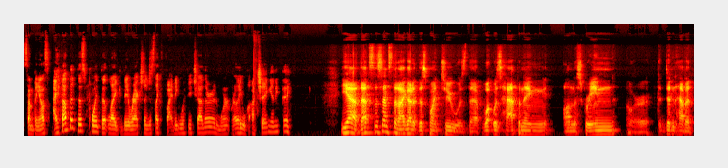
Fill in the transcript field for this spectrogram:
something else. I thought at this point that like they were actually just like fighting with each other and weren't really watching anything. Yeah, that's the sense that I got at this point too. Was that what was happening on the screen, or didn't have a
